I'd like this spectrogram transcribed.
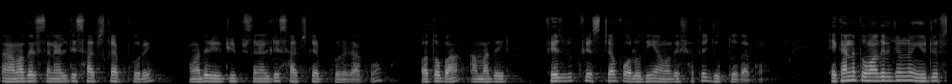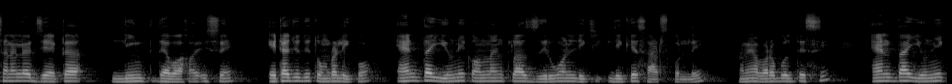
আমাদের চ্যানেলটি সাবস্ক্রাইব করে, আমাদের ইউটিউব চ্যানেলটি সাবস্ক্রাইব করে রাখো অথবা আমাদের ফেসবুক পেজটা ফলো দিয়ে আমাদের সাথে যুক্ত থাকো। এখানে তোমাদের জন্য ইউটিউব চ্যানেলের যে একটা লিঙ্ক দেওয়া হয়েছে, এটা যদি তোমরা লিখো and the unique online class zero one লিখে সার্চ করলে, আমি আবারও বলতেছি and the unique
